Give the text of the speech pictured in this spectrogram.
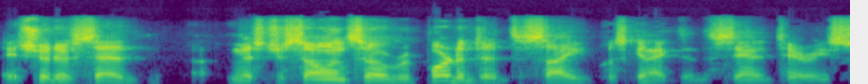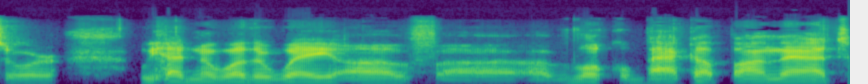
It should have said Mr. So and so reported that the site was connected to the sanitary sewer. We had no other way of, uh, of local backup on that.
